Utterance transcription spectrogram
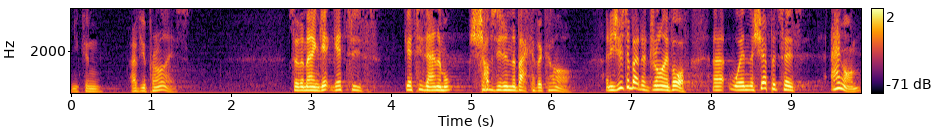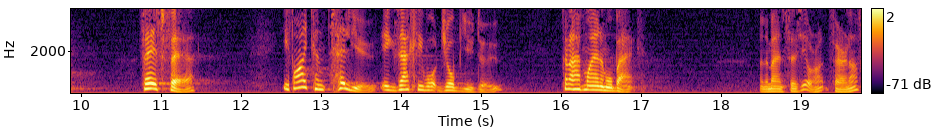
You can have your prize. So the man get, gets, his, gets his animal, shoves it in the back of the car, and he's just about to drive off uh, when the shepherd says, Hang on, fair's fair. If I can tell you exactly what job you do, can I have my animal back? And the man says, Yeah, all right, fair enough.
